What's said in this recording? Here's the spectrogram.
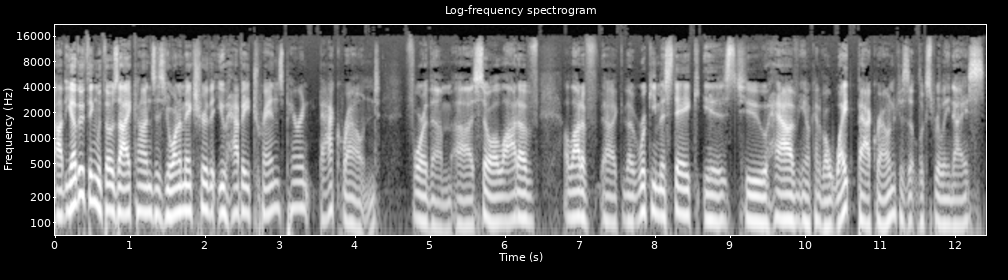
Uh, the other thing with those icons is you want to make sure that you have a transparent background for them. Uh, so a lot of a lot of uh, the rookie mistake is to have you know kind of a white background because it looks really nice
